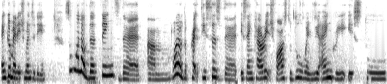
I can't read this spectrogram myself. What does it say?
anger management today. So, one of the things that, um, one of the practices that is encouraged for us to do when we are angry is to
